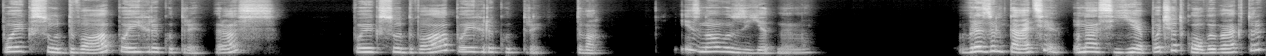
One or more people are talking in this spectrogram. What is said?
По х 2, по y 3. Раз. По х 2, по y 3. 2. І знову з'єднуємо. В результаті у нас є початковий вектор,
